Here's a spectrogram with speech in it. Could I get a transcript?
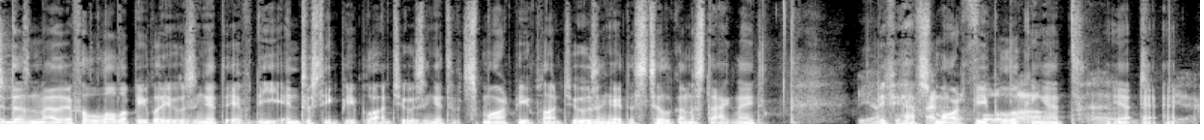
it doesn't matter if a lot of people are using it, if the interesting people aren't using it, if smart people aren't using it, it's still going to stagnate. Yeah, if you have smart people looking at- yeah, yeah, yeah,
